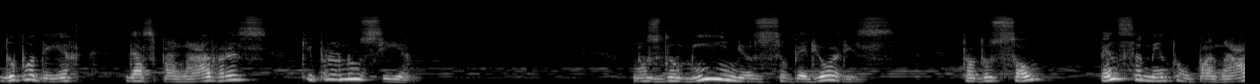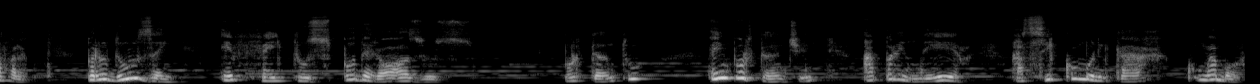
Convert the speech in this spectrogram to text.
do poder das palavras que pronuncia. Nos domínios superiores, todo som, pensamento ou palavra produzem efeitos poderosos. Portanto, é importante aprender a se comunicar com amor.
